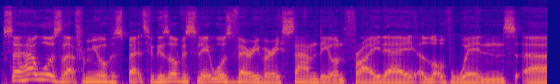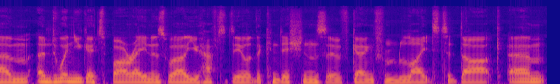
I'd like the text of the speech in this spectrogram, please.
So how was that from your perspective? Because obviously it was very very sandy on friday a lot of winds um, and when you go to bahrain as well you have to deal with the conditions of going from light to dark. Um,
